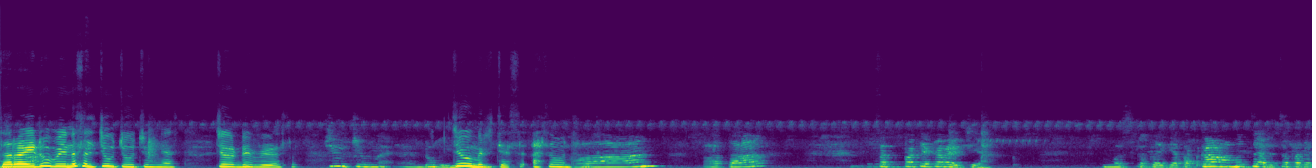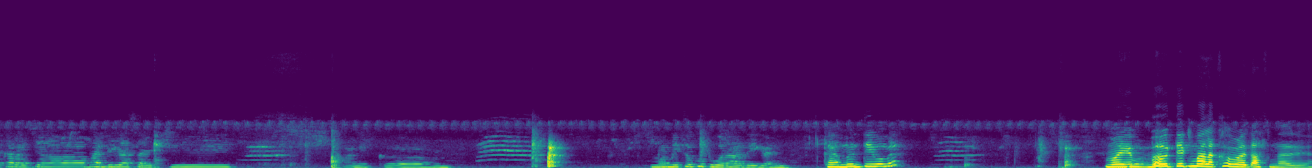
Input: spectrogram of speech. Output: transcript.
सरळी ढोबळी नसेल चिव चिव चिमणी असं चिव ढोबळी असं चिव चिव नाही, चिव मिरची असं असं म्हणतात. आता चपात्या करायच्या. मस्त पैकी आता कामच झालं चपात्या करायच्या भांडी घासायची. आणि मम्मीचं कुठवर आले गाणी. काय म्हणते मग मग बहुतेक मला खवळत असणार आहे.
